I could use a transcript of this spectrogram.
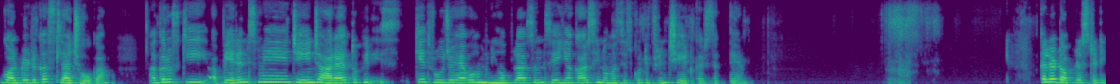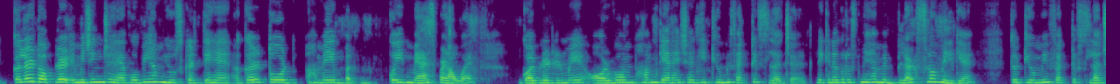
गॉल ब्लैडर का स्लज होगा। अगर उसकी अपेरेंस में चेंज आ रहा है तो फिर इसके थ्रू जो है, वो हम न्यूप्लाज्म से या कार्सिनोमा से इसको डिफ्रेंशिएट कर सकते हैं। Colour Doppler study colour Doppler imaging जो है, वो भी हम यूज़ करते हैं। अगर तो हमें कोई मैस पड़ा हुआ है गॉल ब्लैडर में और वो हम हम कह रहे हैं शायद ये ट्यूमिफेक्टिव स्लज है। लेकिन अगर उसमें हमें ब्लड फ्लो मिल गया है तो ट्यूमिफेक्टिव स्लज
